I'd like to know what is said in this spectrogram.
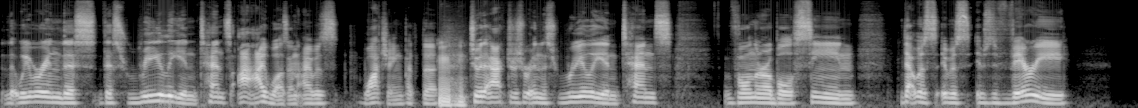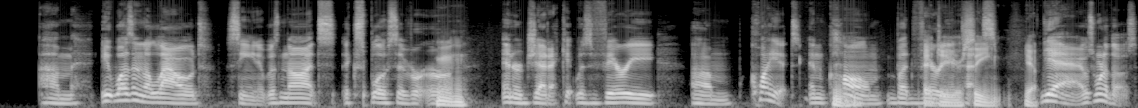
that we were in this this really intense I, I wasn't. I was watching, but the two of the actors were in this really intense vulnerable scene that was it was it was very um it wasn't a loud scene. It was not explosive or, or Mhm. energetic. It was very um, quiet and calm, but Edge very your intense. scene. Yeah. Yeah, it was one of those.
